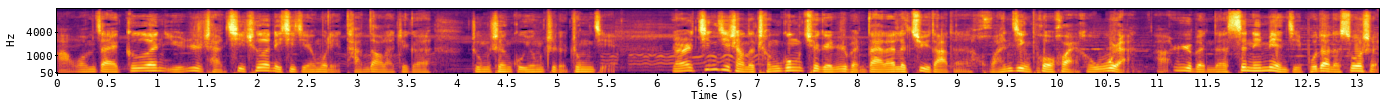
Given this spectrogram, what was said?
啊，我们在戈恩与日产汽车那期节目里谈到了这个终身雇佣制的终结。然而，经济上的成功却给日本带来了巨大的环境破坏和污染。啊，日本的森林面积不断的缩水。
